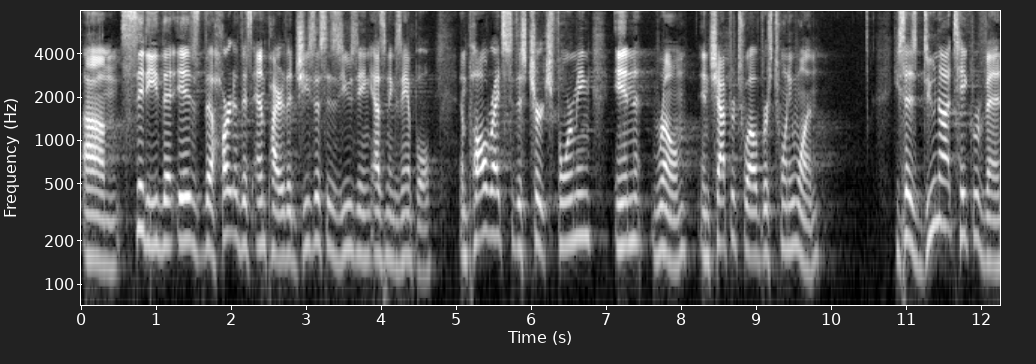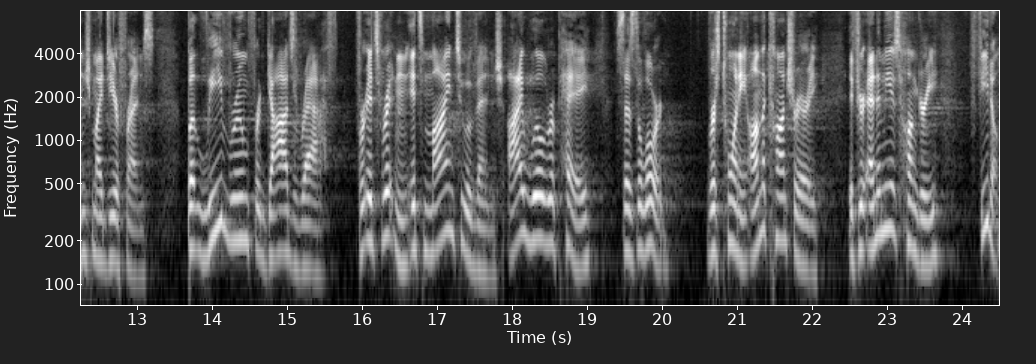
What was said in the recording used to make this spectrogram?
um, city that is the heart of this empire that Jesus is using as an example. And Paul writes to this church forming in Rome in chapter 12, verse 21. He says, Do not take revenge, my dear friends, but leave room for God's wrath. For it's written, It's mine to avenge. I will repay, says the Lord. Verse 20, On the contrary, if your enemy is hungry, feed him.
